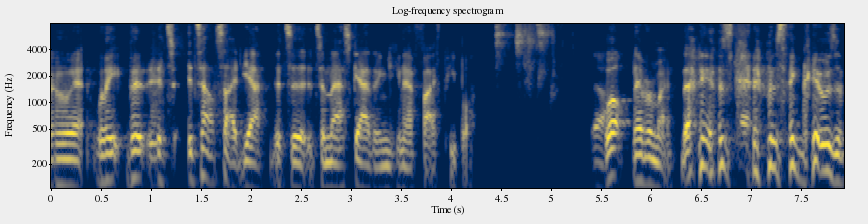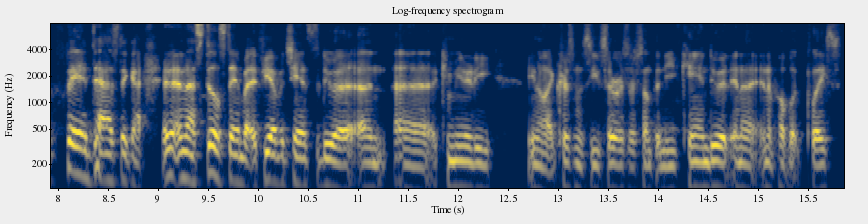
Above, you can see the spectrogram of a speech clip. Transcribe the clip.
And we went, wait, but it's it's outside. Yeah, it's a it's a mass gathering. You can have five people. Yeah. Well, never mind. it was it was a, it was a fantastic guy, and, and I still stand by. If you have a chance to do a, a, a community, you know, like Christmas Eve service or something, you can do it in a in a public place.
